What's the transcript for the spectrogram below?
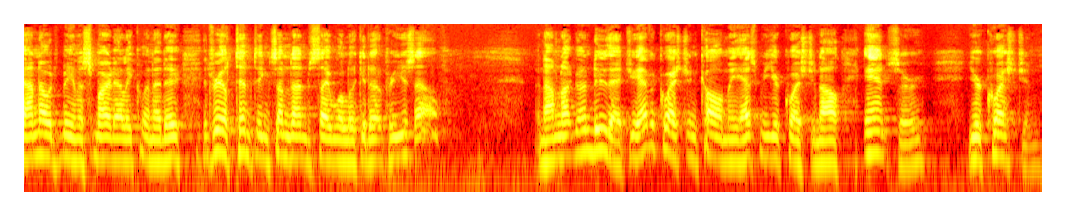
I know it's being a smart aleck when I do, it's real tempting sometimes to say, well, look it up for yourself. And I'm not going to do that. You have a question, call me, ask me your question. I'll answer your question.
